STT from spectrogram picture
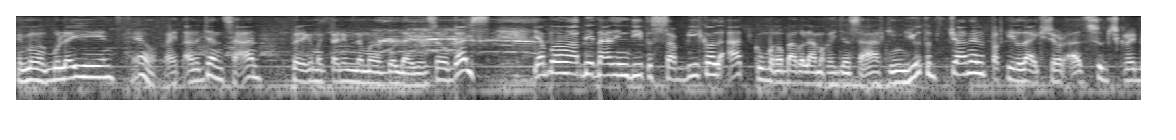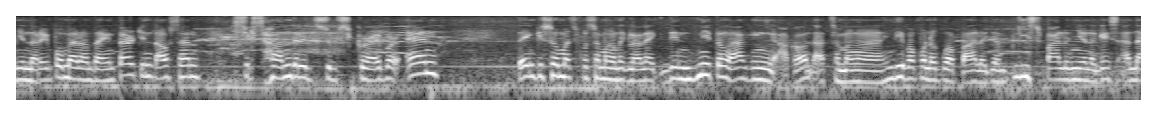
may mga gulayin. Ewan, kahit ano dyan saan pwede magtanim ng mga gulayin so guys yan po ang update natin dito sa Bicol at kung mga bago lamang kayo dyan sa aking YouTube channel paki-like, share at subscribe nyo na rin po meron tayong 13,600 subscriber and Thank you so much po sa mga nagla-like din nitong aking account at sa mga hindi pa po nagpa-follow dyan, please follow nyo na guys. Ang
